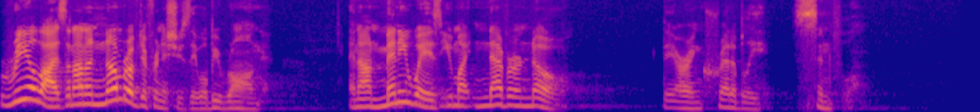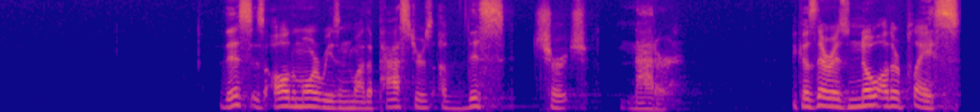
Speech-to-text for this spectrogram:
Realize that on a number of different issues, they will be wrong. And on many ways you might never know, they are incredibly sinful. This is all the more reason why the pastors of this church matter. Because there is no other place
